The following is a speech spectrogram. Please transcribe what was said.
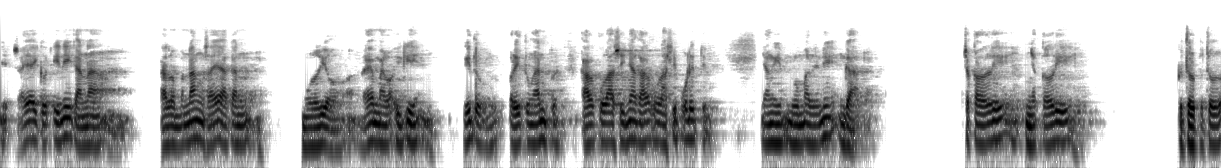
Ya, saya ikut ini karena kalau menang saya akan mulia saya melok iki gitu. Perhitungan kalkulasinya kalkulasi politik yang Ibnu Umar ini enggak cekali nyekeli betul-betul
